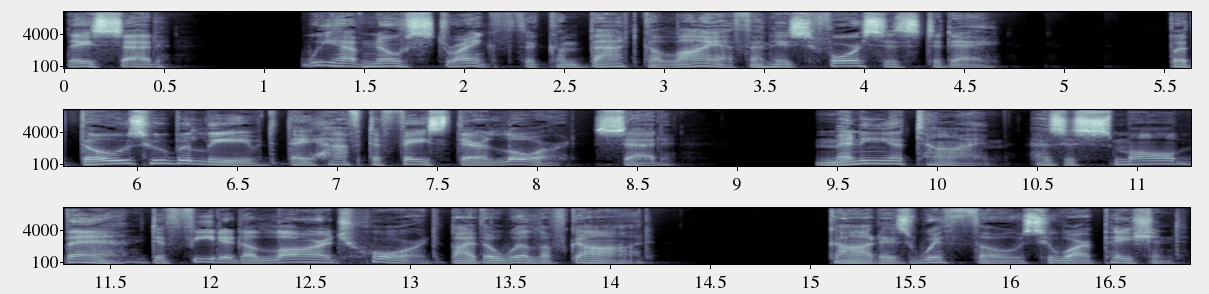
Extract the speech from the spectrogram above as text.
they said, We have no strength to combat Goliath and his forces today. But those who believed they have to face their Lord said, Many a time has a small band defeated a large horde by the will of God. God is with those who are patient.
